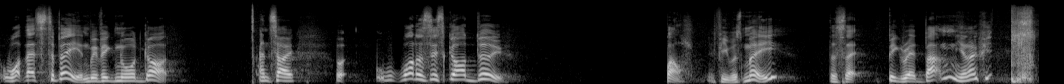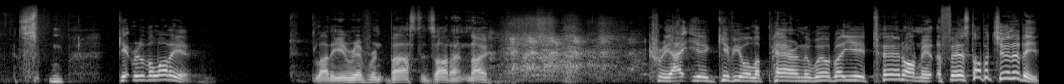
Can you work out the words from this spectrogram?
what that's to be and we've ignored God. And so, what does this God do? Well, if he was me, there's that big red button, you know, get rid of the lot of you. Bloody irreverent bastards, I don't know. Create you, give you all the power in the world. Well, you turn on me at the first opportunity.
